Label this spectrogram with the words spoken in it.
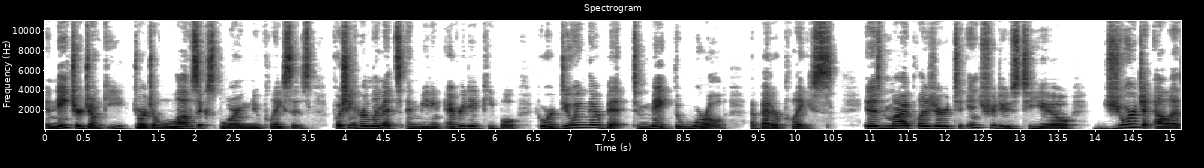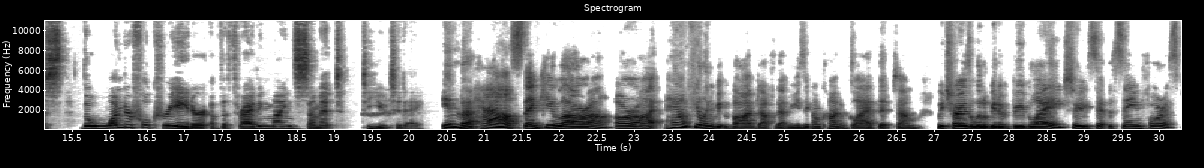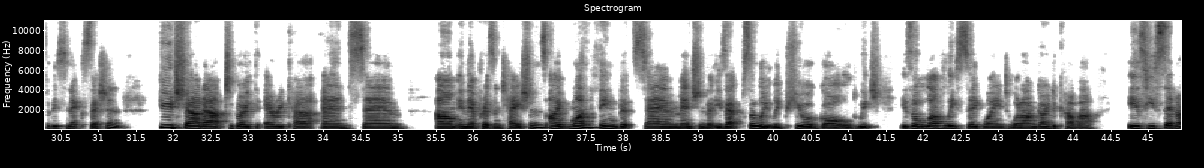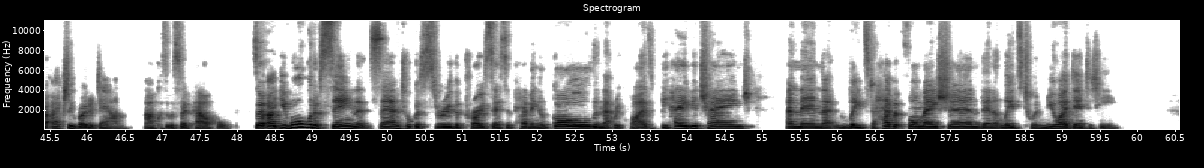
A nature junkie, Georgia loves exploring new places, pushing her limits, and meeting everyday people who are doing their bit to make the world a better place. It is my pleasure to introduce to you Georgia Ellis, the wonderful creator of the Thriving Minds Summit, to you today. In the house. Thank you, Lara. All right. How I'm feeling a bit vibed after that music. I'm kind of glad that um, we chose a little bit of Bublé to set the scene for us for this next session. Huge shout out to both Erica and Sam um, in their presentations. I have one thing that Sam mentioned that is absolutely pure gold, which is a lovely segue into what I'm going to cover. Is he said I actually wrote it down because uh, it was so powerful. So uh, you all would have seen that Sam took us through the process of having a goal, and that requires behavior change, and then that leads to habit formation. Then it leads to a new identity.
